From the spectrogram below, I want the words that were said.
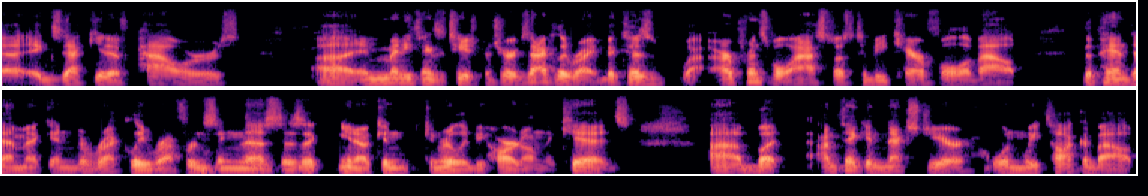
uh, executive powers uh, and many things to teach but you're exactly right because our principal asked us to be careful about the pandemic and directly referencing this as it you know can can really be hard on the kids uh, but I'm thinking next year when we talk about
